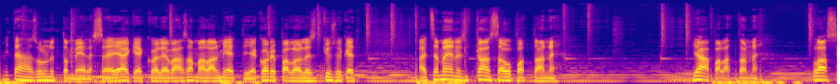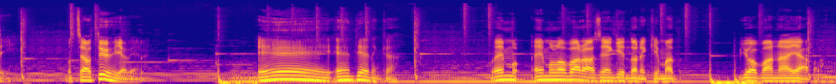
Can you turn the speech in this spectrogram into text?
mitähän sulla nyt on mielessä? Ja jääkiekkoilija vähän samalla miettii. Ja koripalloilija sit kysyy, että et sä meinasit kanssa upottaa ne jääpalat tonne lasiin. Mutta se on tyhjä vielä. Ei, en tietenkään. Ei, ei mulla ole varaa siihen kintonikkiin, mä juon vaan nää jääpalat.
